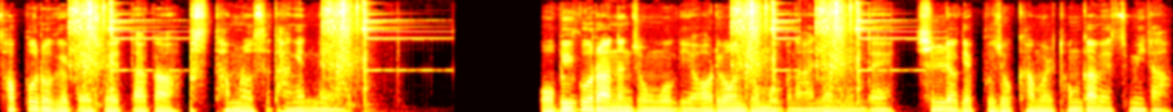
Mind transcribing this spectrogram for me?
섣부르게 매수했다가 스탑로스 당했네요. 오비고라는 종목이 어려운 종목은 아니었는데 실력의 부족함을 통감했습니다.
